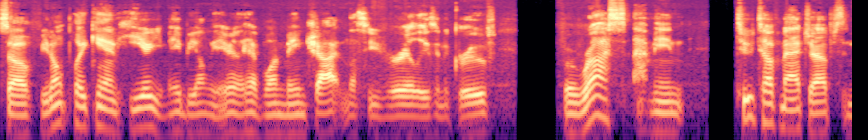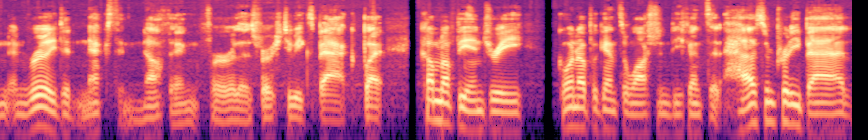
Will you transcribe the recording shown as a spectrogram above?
So if you don't play Cam here, you maybe only really have one main shot unless he really is in a groove. For Russ, I mean, two tough matchups and, and really did next to nothing for those first two weeks back. But coming off the injury, going up against a Washington defense that has been pretty bad,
